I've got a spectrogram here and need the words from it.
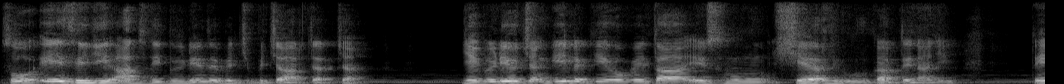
ਸੋ ਇਹ ਸੀ ਜੀ ਅੱਜ ਦੀ ਵੀਡੀਓ ਦੇ ਵਿੱਚ ਵਿਚਾਰ ਚਰਚਾ। ਜੇ ਵੀਡੀਓ ਚੰਗੀ ਲੱਗੀ ਹੋਵੇ ਤਾਂ ਇਸ ਨੂੰ ਸ਼ੇਅਰ ਜ਼ਰੂਰ ਕਰ ਦੇਣਾ ਜੀ। ਤੇ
